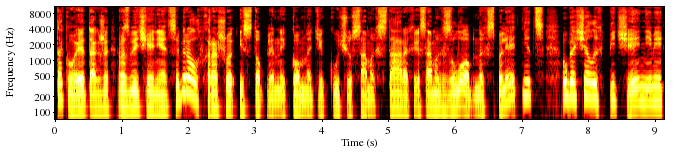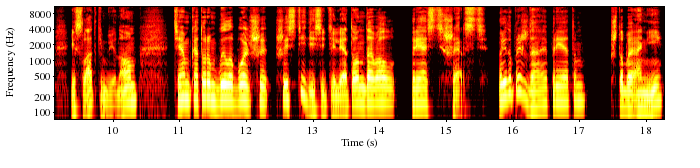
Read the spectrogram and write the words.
такое также развлечение, собирал в хорошо истопленной комнате кучу самых старых и самых злобных сплетниц, угощал их печеньями и сладким вином. Тем, которым было больше шестидесяти лет, он давал прясть шерсть, предупреждая при этом, чтобы они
